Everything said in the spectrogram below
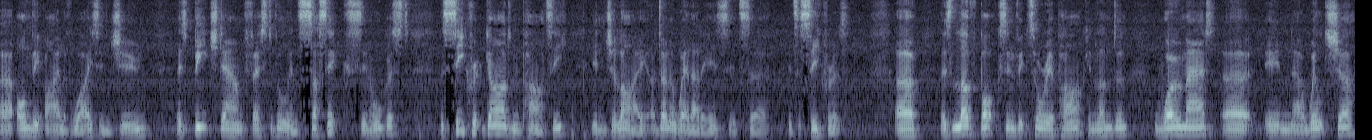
uh, on the Isle of Wight in June. There's Beachdown Festival in Sussex in August. The Secret Garden Party in July. I don't know where that is. It's a, uh, it's a secret. There's Lovebox in Victoria Park in London. WOMAD uh, in uh, Wiltshire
